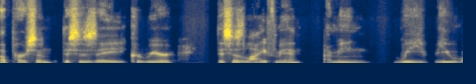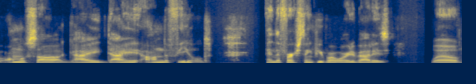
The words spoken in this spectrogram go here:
a person. This is a career. This is life, man. I mean, we you almost saw a guy die on the field. And the first thing people are worried about is, well,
